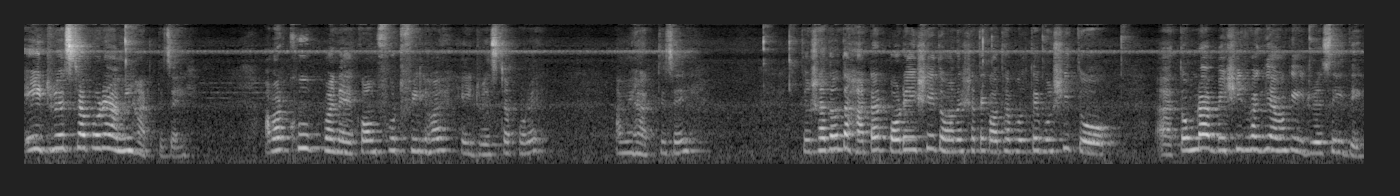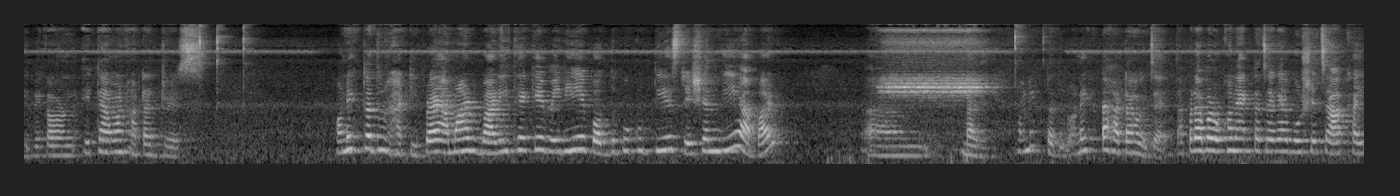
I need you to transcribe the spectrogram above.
এই ড্রেসটা পরে আমি হাঁটতে চাই। আমার খুব মানে কমফোর্ট ফিল হয় এই ড্রেসটা পরে। আমি হাঁটতে চাই। তো সাধারণত হাঁটার পরে এসেই তোমাদের সাথে কথা বলতে বসি, তো তোমরা বেশিরভাগই আমাকে এই ড্রেসেই দেখবে, কারণ এটা আমার হাঁটার ড্রেস। অনেকটা দূর হাঁটি, প্রায় আমার বাড়ি থেকে বেরিয়ে পদ্মপুকুর দিয়ে স্টেশন দিয়ে আবার বাড়ি, অনেকটা দূর, অনেকটা হাঁটা হয়ে যায়। তারপরে আবার ওখানে একটা জায়গায় বসে চা খাই।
